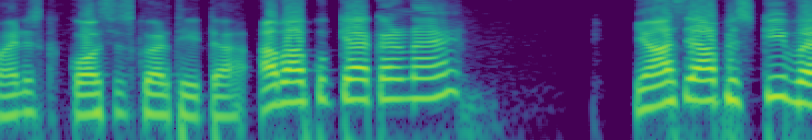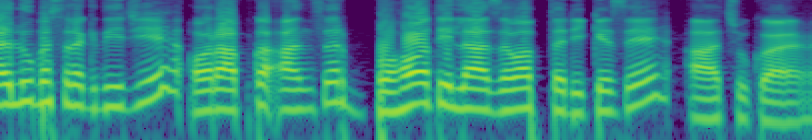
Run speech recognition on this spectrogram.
माइनस का कॉस स्क्वायर थीटा अब आपको क्या करना है? यहाँ से आप इसकी वैल्यू बस रख दीजिए और आपका आंसर बहुत ही लाजवाब तरीके से आ चुका है।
